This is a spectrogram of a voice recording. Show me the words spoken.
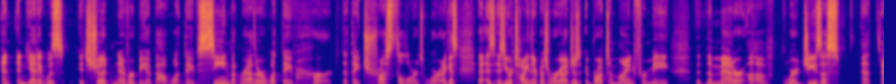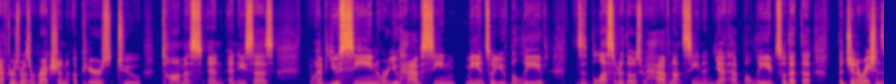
And and yet it was it should never be about what they've seen, but rather what they've heard, that they trust the Lord's word. I guess as, as you were talking there, Pastor Warga, it just it brought to mind for me the, the matter of where Jesus at, after his resurrection appears to Thomas and and he says, have you seen or you have seen me and so you've believed? He says, blessed are those who have not seen and yet have believed. So that the the generations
